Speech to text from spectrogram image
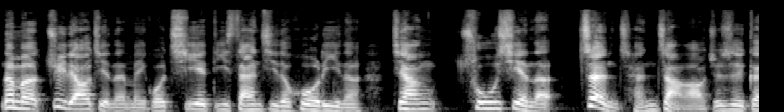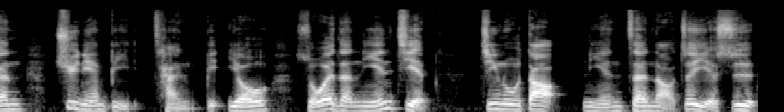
那么据了解呢，美国企业第三季的获利呢，将出现了正成长啊，就是跟去年比产由所谓的年减进入到年增哦，这也是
